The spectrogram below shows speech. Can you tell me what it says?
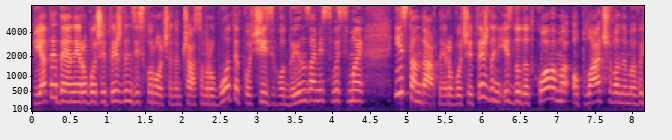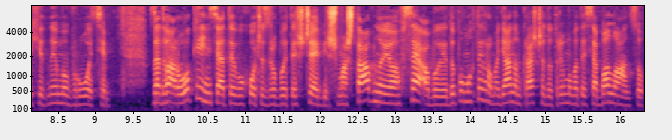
п'ятиденний робочий тиждень зі скороченим часом роботи по 6 годин замість восьми, і стандартний робочий тиждень із додатковими оплачуваними вихідними в році. За два роки ініціативу хочуть зробити ще більш масштабною. Все, аби допомогти громадянам краще дотримуватися балансу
